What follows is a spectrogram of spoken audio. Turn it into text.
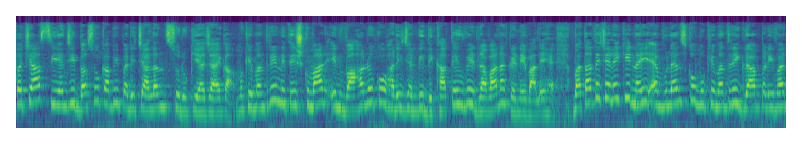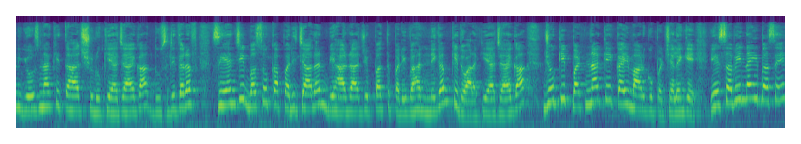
50 सीएनजी बसों का भी परिचालन शुरू किया जाएगा। मुख्यमंत्री नीतीश कुमार इन वाहनों को हरी झंडी दिखाते हुए रवाना करने वाले हैं। बताते चले की नई एंबुलेंस को मुख्यमंत्री ग्राम परिवहन योजना के तहत शुरू किया जाएगा। दूसरी तरफ़, सीएनजी बसों का परिचालन बिहार राज्य पथ परिवहन निगम के द्वारा किया जाएगा, जो की पटना के कई मार्गो आरोप चलेंगे। ये सभी नई बसें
